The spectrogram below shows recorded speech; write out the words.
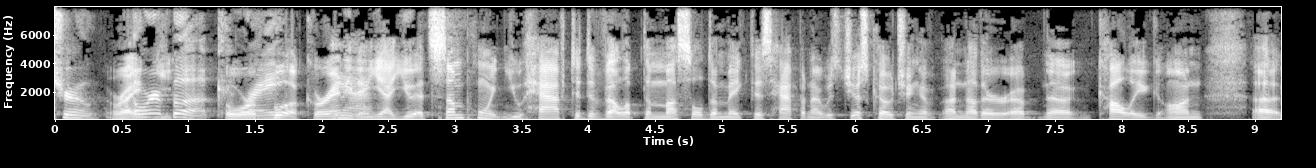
True. right? Or a book. or right? a book, or anything. Yeah. you at some point you have to develop the muscle to make this happen. I was just coaching a, another uh, uh, colleague on, uh,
